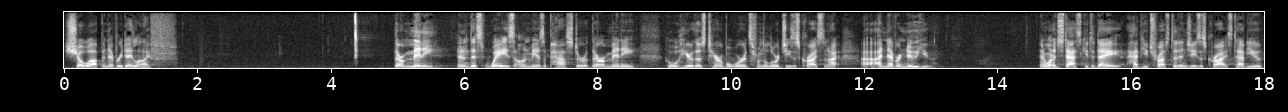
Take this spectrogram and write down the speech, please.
show up in everyday life? There are many, and this weighs on me as a pastor, there are many who will hear those terrible words from the Lord Jesus Christ, and I, I never knew you. And I want to just ask you today have you trusted in Jesus Christ? Have you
